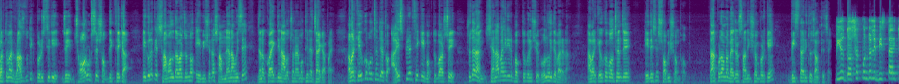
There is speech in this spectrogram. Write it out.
বর্তমান রাজনৈতিক পরিস্থিতি যে ঝড় উঠছে সব দিক থেকে, এগুলোকে সামাল দেওয়ার জন্য এই বিষয়টা সামনে আনা হয়েছে, যেন কয়েকদিন আলোচনার মধ্যে এটা জায়গা পায়। আবার কেউ কেউ বলছেন যে এত আইএসপিআর থেকেই বক্তব্য আসছে, সুতরাং সেনাবাহিনীর বক্তব্য নিশ্চয়ই ভুল হইতে পারে না। আবার কেউ কেউ বলছেন যে, এই দেশে সবই সম্ভব। তারপর আমরা মেজর সাদিক সম্পর্কে বিস্তারিত জানতে চাই। প্রিয় দর্শক মন্ডলী, বিস্তারিত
